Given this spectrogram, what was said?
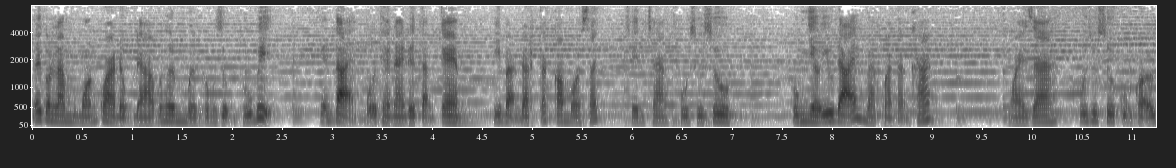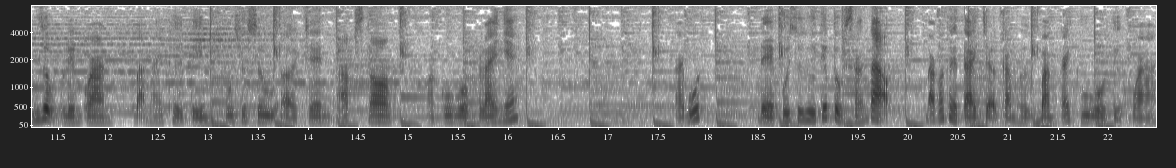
đây còn là một món quà độc đáo với hơn 10 công dụng thú vị. Hiện tại, bộ thẻ này được tặng kèm khi bạn đặt các combo sách trên trang Fususu cùng nhiều ưu đãi và quà tặng khác. Ngoài ra, Fususu cũng có ứng dụng liên quan, bạn hãy thử tìm Fususu ở trên App Store hoặc Google Play nhé. Tái bút Để Fususu tiếp tục sáng tạo, bạn có thể tài trợ cảm hứng bằng cách Google từ khóa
